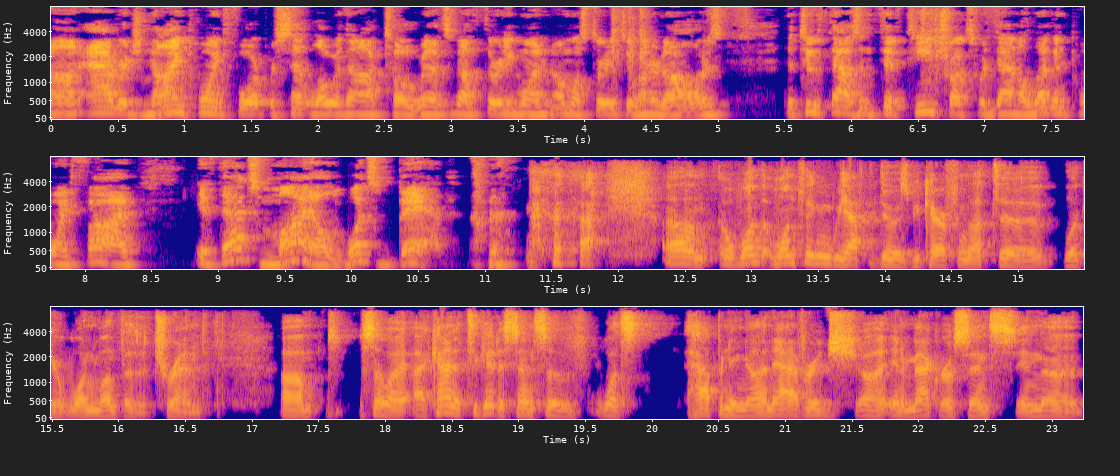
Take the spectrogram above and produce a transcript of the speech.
on average 9.4% lower than October. That's about 31, almost $3,200. The 2015 trucks were down 11.5. If that's mild, what's bad? um, one one thing we have to do is be careful not to look at one month as a trend. Um, so I, I kind of to get a sense of what's happening on average uh, in a macro sense in the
